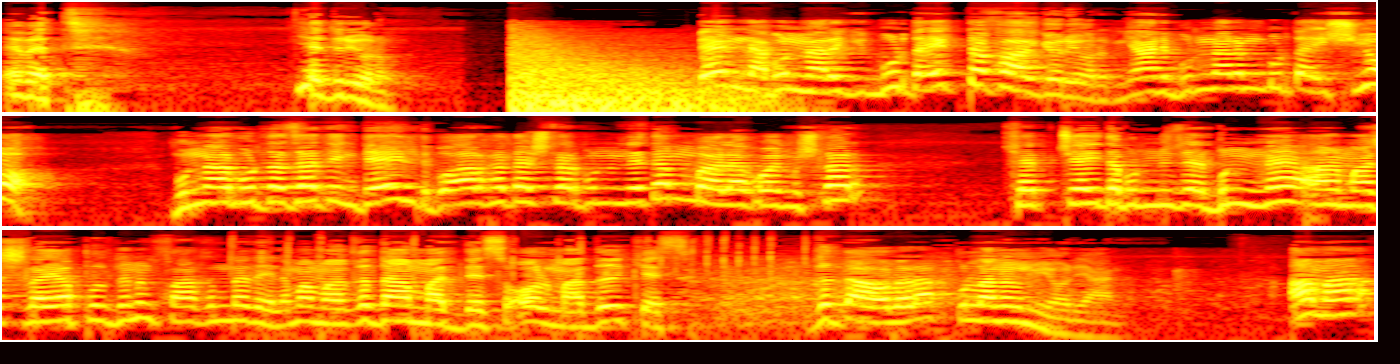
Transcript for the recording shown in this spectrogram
Evet. Yediriyorum. Ben de bunları burada ilk defa görüyorum. Yani bunların burada işi yok. Bunlar burada zaten değildi. Bu arkadaşlar bunu neden böyle koymuşlar? Kepçeyi de bunun üzerine, bunun ne amaçla yapıldığının farkında değilim ama gıda maddesi olmadığı kesin. Gıda olarak kullanılmıyor yani. Ama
